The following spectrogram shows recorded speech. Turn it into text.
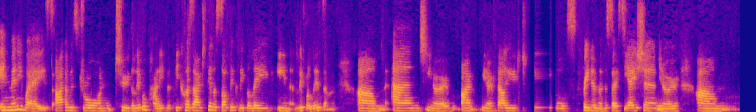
in many ways, I was drawn to the Liberal Party, but because I philosophically believe in liberalism. Um, and you know, I you know valued people's freedom of association. You know, um,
